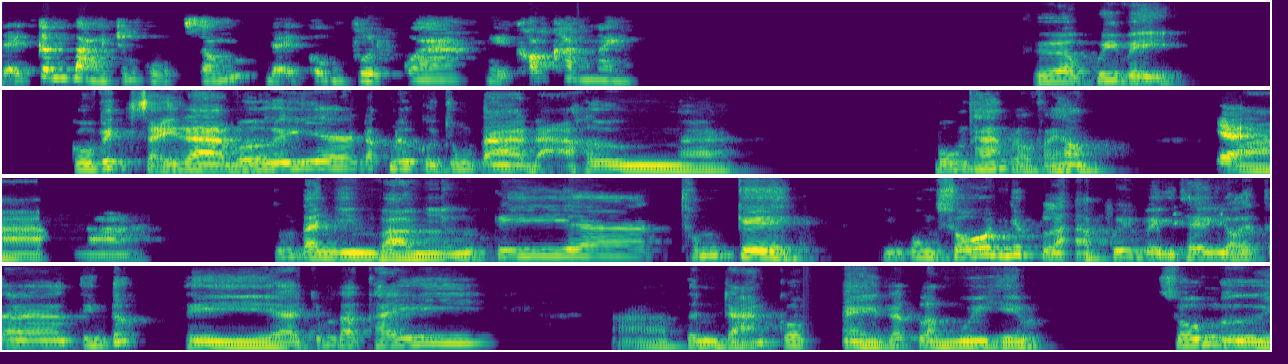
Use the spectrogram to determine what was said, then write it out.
để cân bằng trong cuộc sống để cùng vượt qua những khó khăn này? Thưa quý vị, Covid xảy ra với ờ, đất nước của chúng ta đã hơn 4 ờ, tháng rồi phải không? Yeah. Dạ. Và chúng ta nhìn vào những cái ờ, thống kê, những con số nhất là quý vị theo dõi tin tức thì chúng ta thấy tình trạng Covid này rất là nguy hiểm. Số người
